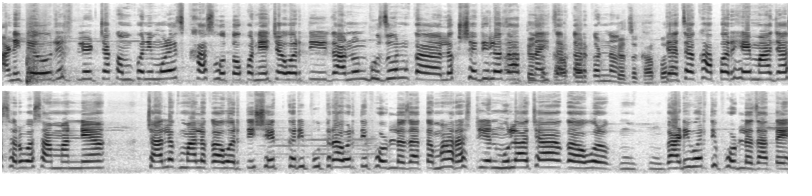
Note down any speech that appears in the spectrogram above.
आणि ते एव्हरेस्ट प्लेटच्या कंपनीमुळेच खास होतो पण याच्यावरती जाणून बुजून क- लक्ष दिलं जात त्याचं नाही खापर- सरकारकडनं. त्याचं खापर? त्याचं खापर हे माझ्या सर्वसामान्य चालक मालकावरती शेतकरी पुत्रावरती फोडलं जातं. महाराष्ट्रीयन मुलाच्या ग- व- गाडीवरती फोडलं जाते.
